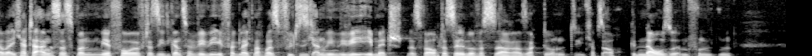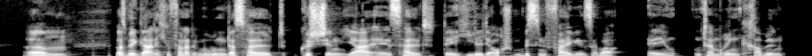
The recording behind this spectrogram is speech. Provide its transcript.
aber ich hatte Angst, dass man mir vorwirft, dass ich die ganze Zeit WWE-Vergleich mache, aber es fühlte sich an wie ein WWE-Match. Das war auch dasselbe, was Sarah sagte und ich habe es auch genauso empfunden. Ähm, was mir gar nicht gefallen hat im Übrigen, dass halt Christian, ja, er ist halt der Heel, der auch ein bisschen feige ist, aber ey, unterm Ring krabbeln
